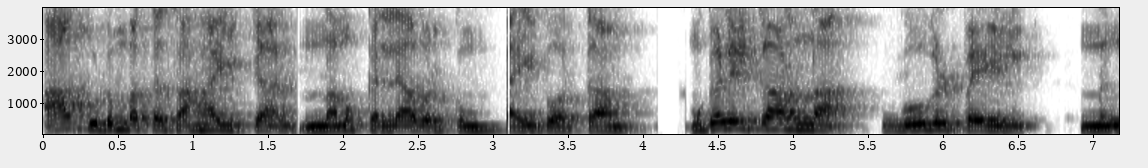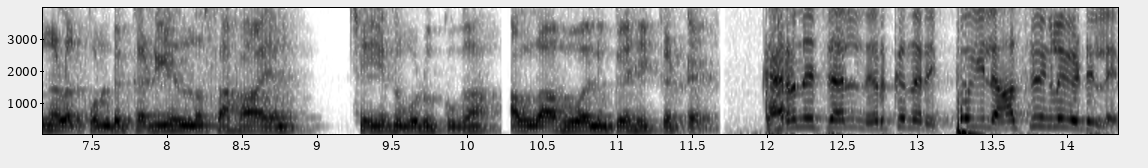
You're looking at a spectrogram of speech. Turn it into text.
ആ കുടുംബത്തെ സഹായിക്കാൻ നമുക്കെല്ലാവർക്കും കൈകോർക്കാം. മുകളിൽ കാണുന്ന ഗൂഗിൾ പേയിൽ നിങ്ങളെ കൊണ്ട് കഴിയുന്ന സഹായം ചെയ്തു കൊടുക്കുക. അള്ളാഹു അനുഗ്രഹിക്കട്ടെ. കാരണം വെച്ചാൽ നേർക്കുനേരെ ഇപ്പൊ ഈ ലാസ്റ്റ് നിങ്ങൾ കേട്ടില്ലേ?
